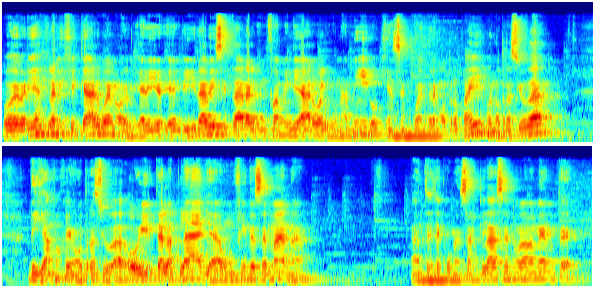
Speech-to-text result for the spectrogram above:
o deberías planificar, bueno, el, ir a visitar a algún familiar o algún amigo quien se encuentra en otro país o en otra ciudad, digamos que en otra ciudad, o irte a la playa un fin de semana antes de comenzar clases nuevamente.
